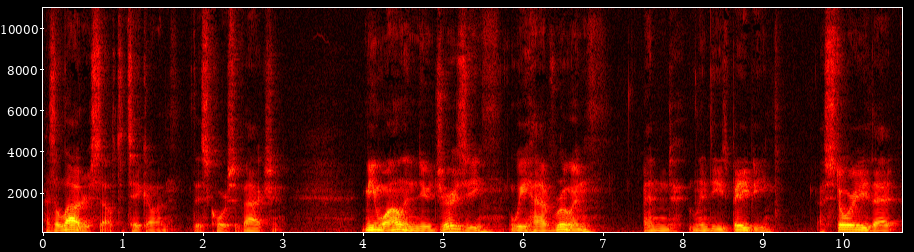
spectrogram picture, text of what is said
has allowed herself to take on this course of action. Meanwhile, in New Jersey, we have Ruin and Lindy's baby, a story that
